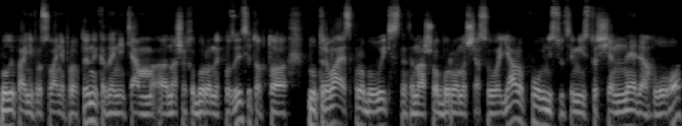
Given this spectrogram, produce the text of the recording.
були певні просування противника заняттям е, наших оборонних позицій. Тобто, ну триває спроба витіснити нашу оборону з часового яру. Повністю це місто ще не лягло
